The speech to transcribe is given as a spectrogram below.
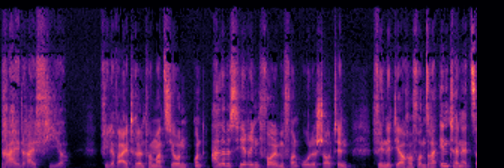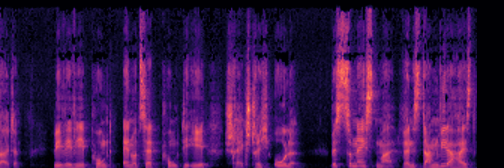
334. Viele weitere Informationen und alle bisherigen Folgen von Ole schaut hin findet ihr auch auf unserer Internetseite www.noz.de-ole. Bis zum nächsten Mal, wenn es dann wieder heißt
